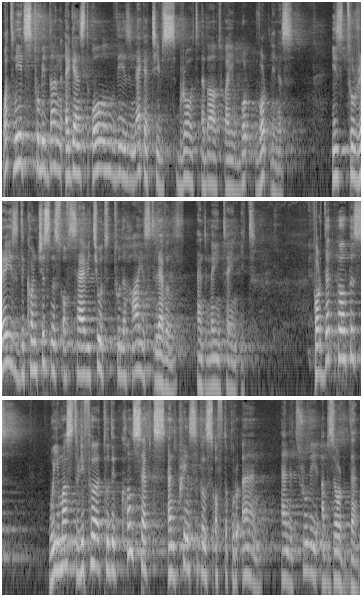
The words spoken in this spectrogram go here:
What needs to be done against all these negatives brought about by worldliness is to raise the consciousness of servitude to the highest level and maintain it. For that purpose, we must refer to the concepts and principles of the Quran and truly absorb them.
